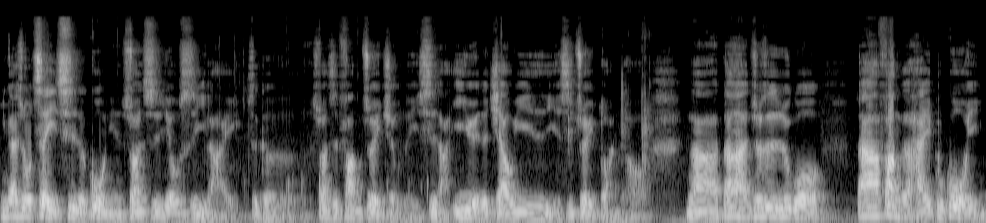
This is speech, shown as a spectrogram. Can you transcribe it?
应该说这一次的过年算是有史以来这个算是放最久的一次啦，一月的交易日也是最短的哦。那当然就是如果大家放的还不过瘾，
